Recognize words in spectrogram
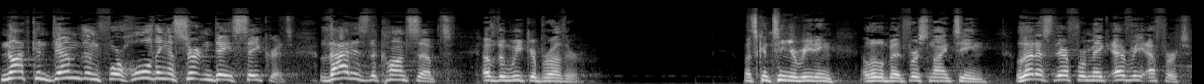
not condemn them for holding a certain day sacred? That is the concept of the weaker brother. Let's continue reading a little bit. Verse 19. Let us therefore make every effort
